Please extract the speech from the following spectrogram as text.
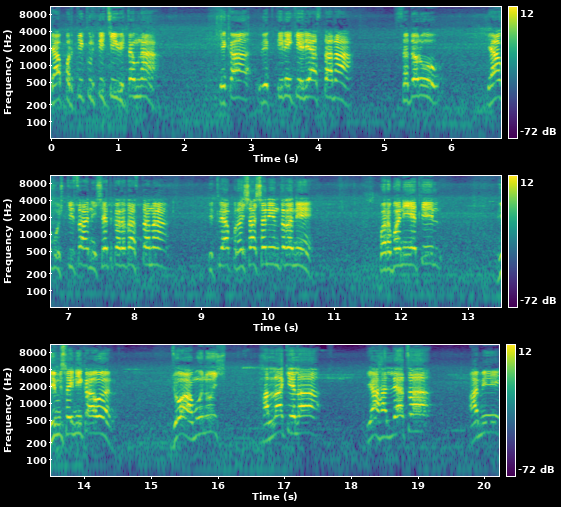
या प्रतिकृतीची विटंबना एका व्यक्तीने केली असताना सदरू या गोष्टीचा निषेध करत असताना तिथल्या प्रशासन यंत्रणे परभणी येथील भीमसैनिकावर जो अमानुष हल्ला केला या हल्ल्याचा आम्ही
